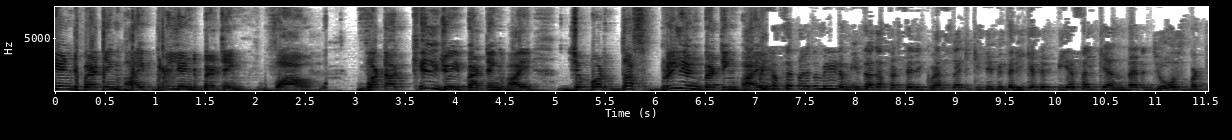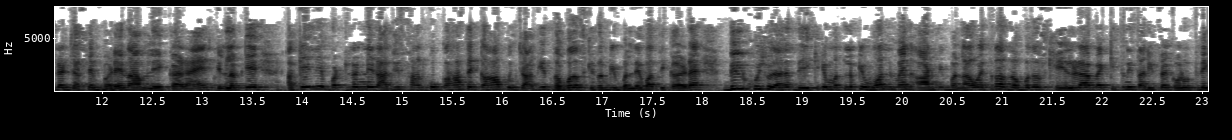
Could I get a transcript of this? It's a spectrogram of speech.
ब्रिलियंट बैटिंग भाई brilliant batting wow what a खिल जोई बैटिंग भाई. ज़बरदस्त ब्रिलियंट बैटिंग भाई. भाई सबसे पहले तो मेरी रमीज राजा सर से रिक्वेस्ट है कि किसी भी तरीके से पीएसएल के अंदर जोश बटलर जैसे बड़े नाम लेकर आए मतलब के अकेले बटलर ने राजस्थान को कहाँ से कहाँ पहुँचा दिया ज़बरदस्त किस्म की बल्लेबाजी कर रहा है। दिल खुश हो जाता है देख के मतलब कि वन मैन आर्मी बना हुआ इतना ज़बरदस्त खेल रहा है मैं कितनी तारीफें करूँ उतनी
